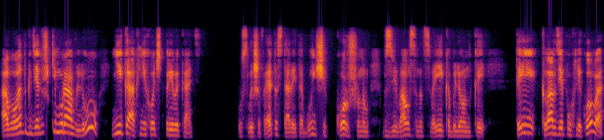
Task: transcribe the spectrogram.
А вот к дедушке Муравлю никак не хочет привыкать». Услышав это, старый табунщик коршуном взвивался над своей кобыленкой. «Ты, Клавдия Пухлякова,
